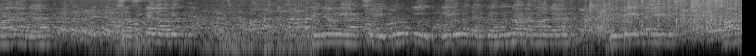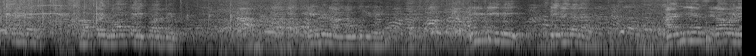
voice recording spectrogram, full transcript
மாறாக சசிகலாவின் பினாமி ஆட்சியை கூட்டி எறிவதற்கு முன்னோட்டமாக இத்தேர்தலில் ஆர்கேனகர் மக்கள் வாக்களிப்பார்கள். என்று நான் நம்புகிறேன். டிடிவி தினகரன் அந்நிய செலாவணி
